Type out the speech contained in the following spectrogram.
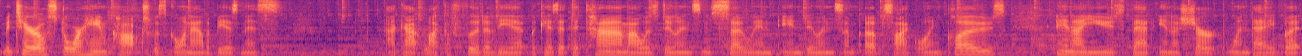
material store Hancock's was going out of business. I got like a foot of it because at the time I was doing some sewing and doing some upcycling clothes and I used that in a shirt one day but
